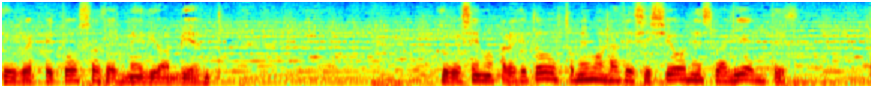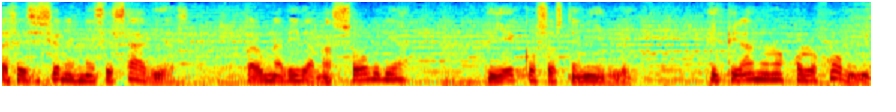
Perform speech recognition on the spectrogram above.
y respetuosos del medio ambiente. Y recemos para que todos tomemos las decisiones valientes, las decisiones necesarias para una vida más sobria y ecosostenible, inspirándonos por los jóvenes,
